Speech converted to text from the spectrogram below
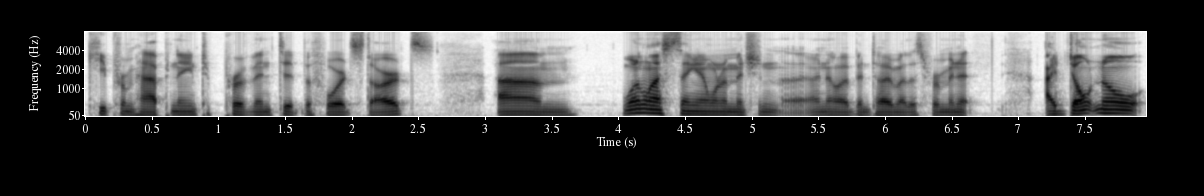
keep from happening to prevent it before it starts. Um, one last thing I want to mention. I know I've been talking about this for a minute. I don't know.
